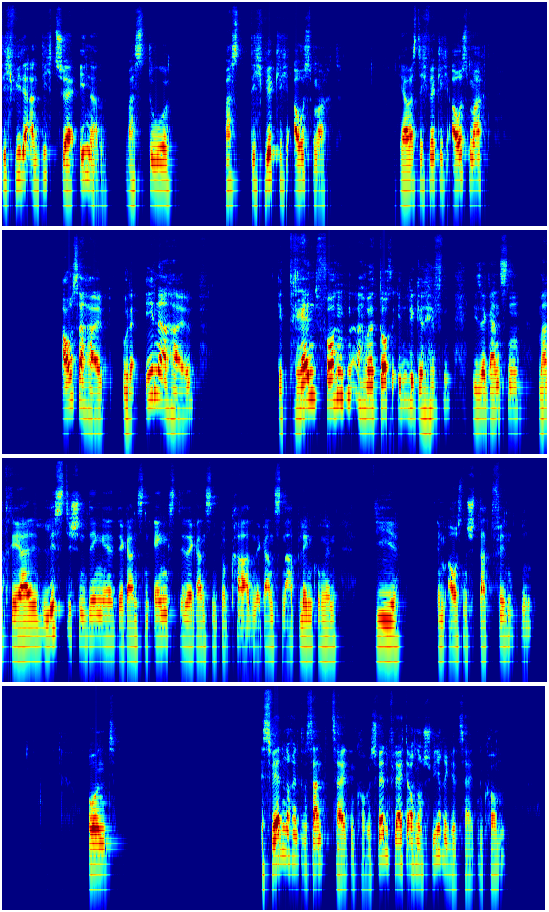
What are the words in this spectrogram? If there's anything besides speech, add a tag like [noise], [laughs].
dich wieder an dich zu erinnern, was du, was dich wirklich ausmacht. Ja, was dich wirklich ausmacht, außerhalb oder innerhalb, getrennt von, [laughs] aber doch inbegriffen dieser ganzen materialistischen Dinge, der ganzen Ängste, der ganzen Blockaden, der ganzen Ablenkungen, die im Außen stattfinden. Und es werden noch interessante Zeiten kommen, es werden vielleicht auch noch schwierige Zeiten kommen,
